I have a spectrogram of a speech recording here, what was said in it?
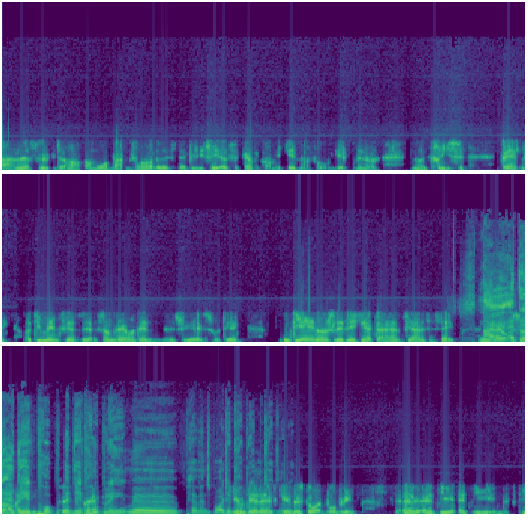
barnet er født, og, og mor-barn-forholdet er stabiliseret, så kan hun komme igen og få hjælp med noget, noget krisebehandling. Og de mennesker, der, som laver den øh, psykiatriske vurdering, de aner jo slet ikke, at der er en fjernelsesag. Nej, er, er, det, er, det et pro- er det et problem, øh, Per Vensborg? Er det et Jamen, problem, det er da et kæmpe stort problem, at, at, de, at de, de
